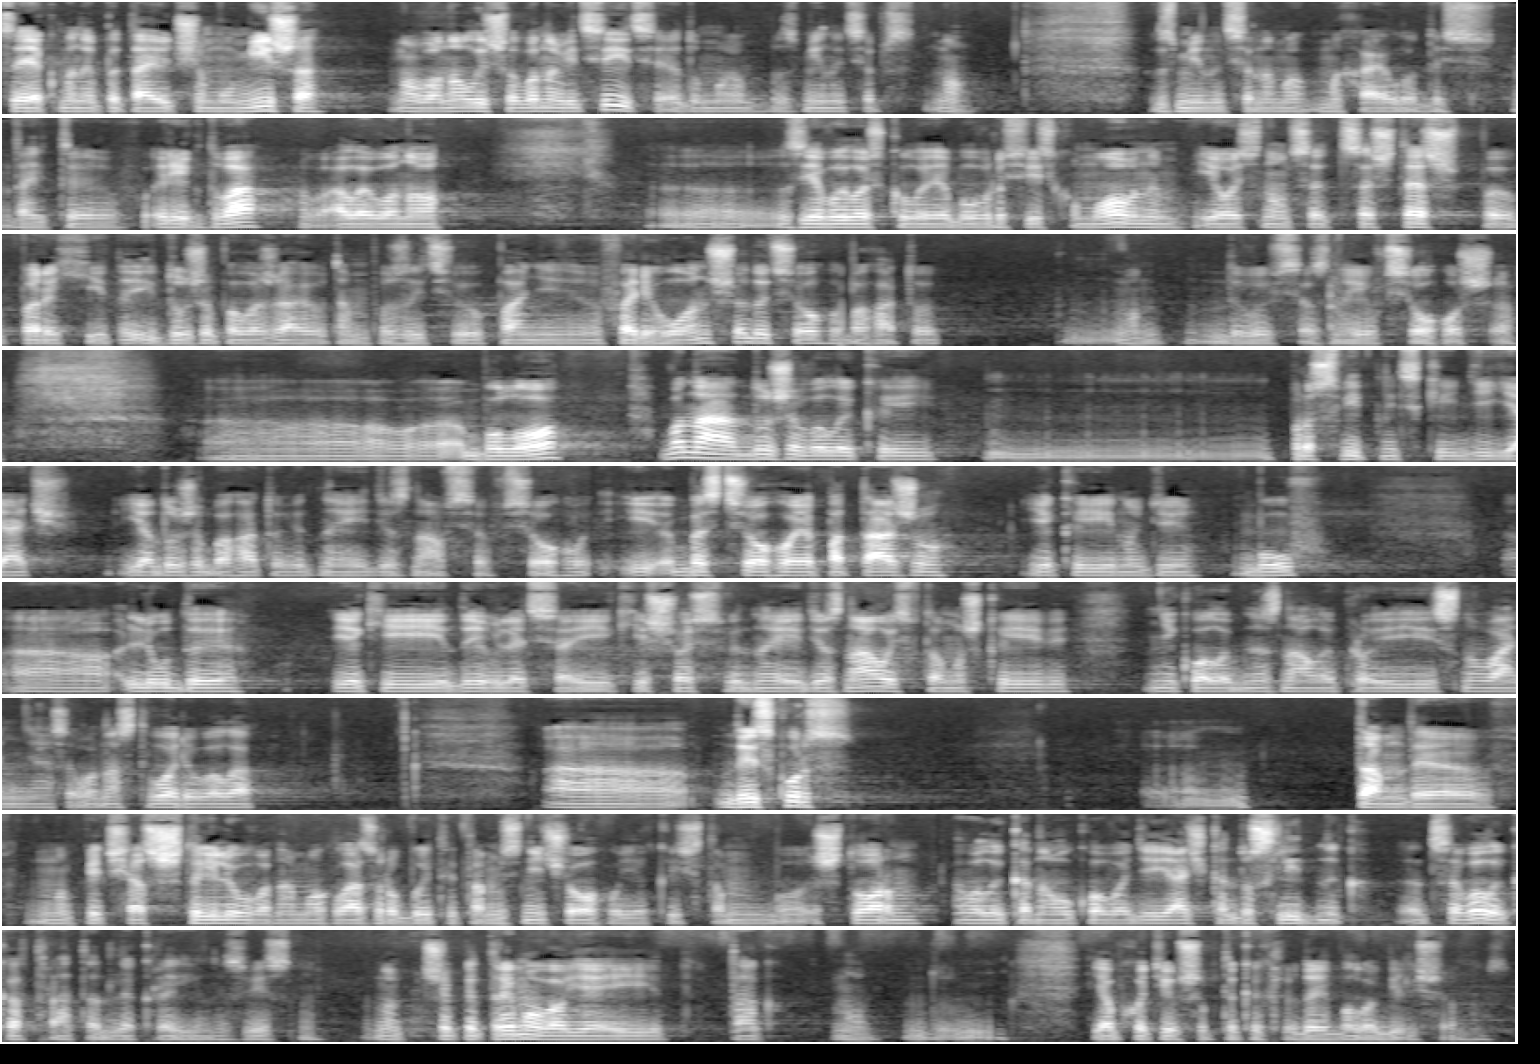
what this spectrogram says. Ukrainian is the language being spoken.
Це як мене питають, чому Міша. Ну, воно лише воно відсіється, я думаю, зміниться ну, зміниться на Михайло десь дайте рік-два, але воно е, з'явилось, коли я був російськомовним. І ось ну, це, це ж теж перехід. І дуже поважаю там позицію пані Фаріон щодо цього. Багато ну, дивився з нею всього, що е, було. Вона дуже великий просвітницький діяч. Я дуже багато від неї дізнався всього. І без цього епатажу, який іноді був, е, люди, які її дивляться і які щось від неї дізнались в тому ж Києві, ніколи б не знали про її існування. Це вона створювала е, дискурс. Там, де ну, під час штилю вона могла зробити там з нічого якийсь там шторм, велика наукова діячка, дослідник. Це велика втрата для країни, звісно. Ну, чи підтримував я її так? Ну, я б хотів, щоб таких людей було більше у нас.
